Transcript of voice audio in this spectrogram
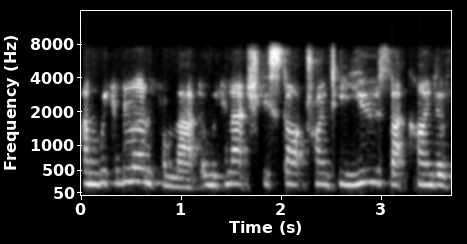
and we can learn from that, and we can actually start trying to use that kind of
